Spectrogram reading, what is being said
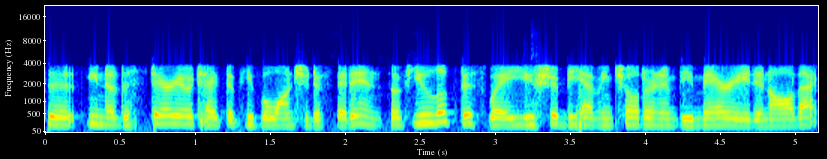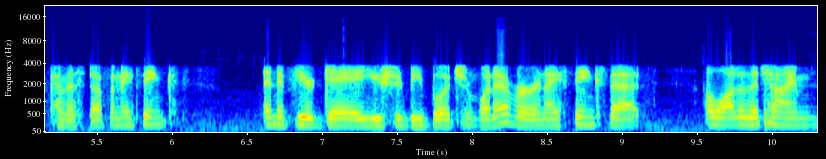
the you know the stereotype that people want you to fit in. So if you look this way, you should be having children and be married and all that kind of stuff. And I think, and if you're gay, you should be butch and whatever. And I think that a lot of the times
